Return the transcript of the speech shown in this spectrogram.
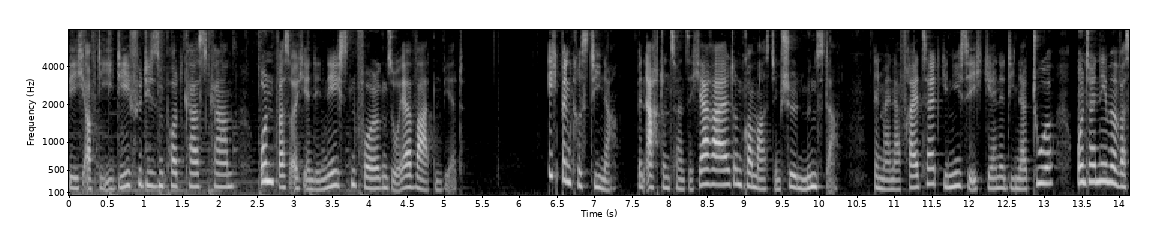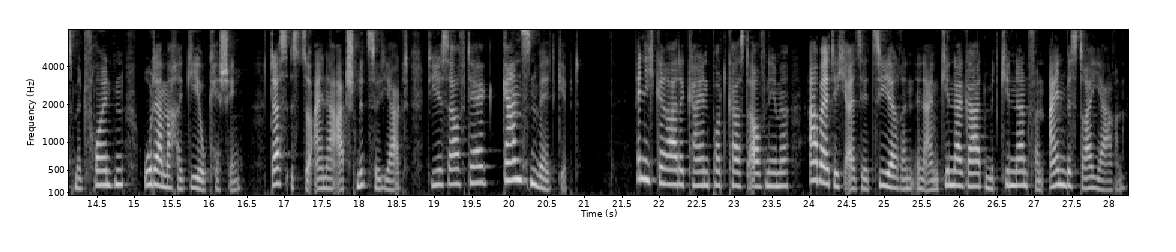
wie ich auf die Idee für diesen Podcast kam und was euch in den nächsten Folgen so erwarten wird. Ich bin Christina, bin 28 Jahre alt und komme aus dem schönen Münster. In meiner Freizeit genieße ich gerne die Natur, unternehme was mit Freunden oder mache Geocaching. Das ist so eine Art Schnitzeljagd, die es auf der ganzen Welt gibt. Wenn ich gerade keinen Podcast aufnehme, arbeite ich als Erzieherin in einem Kindergarten mit Kindern von ein bis drei Jahren.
